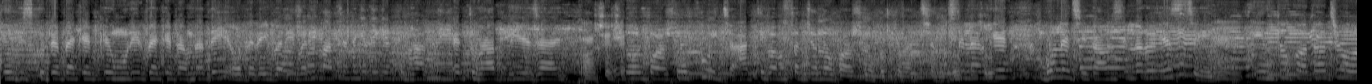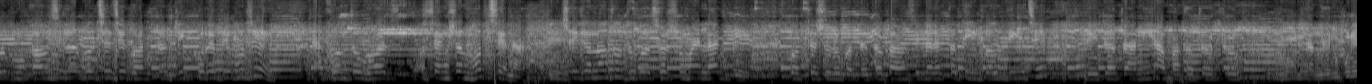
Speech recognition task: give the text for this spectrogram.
কেউ বিস্কুটের প্যাকেট কেউ মুড়ির প্যাকেট আমরা দিই ওদের এই বাড়ি বাড়ি। বাচ্চাটাকে দেখে একটু ভাত দিয়ে একটু ভাত দিয়ে যায়। আচ্ছা আচ্ছা। ওর পড়াশোনার খুব ইচ্ছা আর্থিক অবস্থার জন্য পড়াশোনা করতে পারছে না। কাউন্সিলরকে বলেছি কাউন্সিলরও এসছে। হ্যাঁ। কিন্তু কথা হচ্ছে ওর কাউন্সিলর বলছে যে ঘরটা ঠিক করে দেবো যে এখন তো ঘর স্যাংশন হচ্ছে না। সেই জন্য তো দু বছর সময় লাগবে করতে শুরু করতে। তো কাউন্সিলর একটা তিরপল দিয়েছে যেটা টানিয়ে আপাতত একটু মানে উপরে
